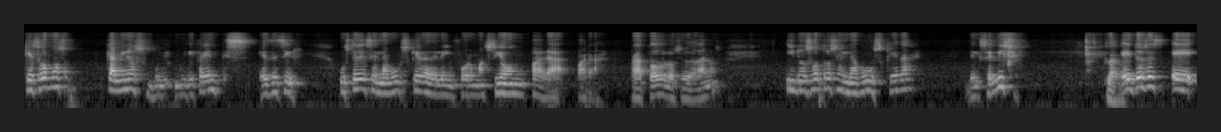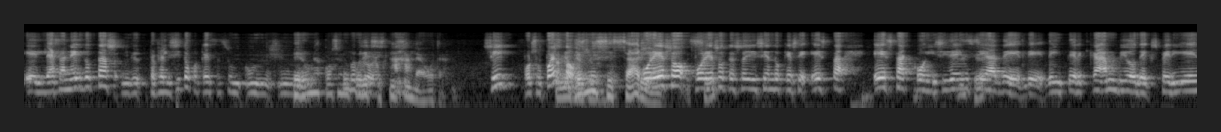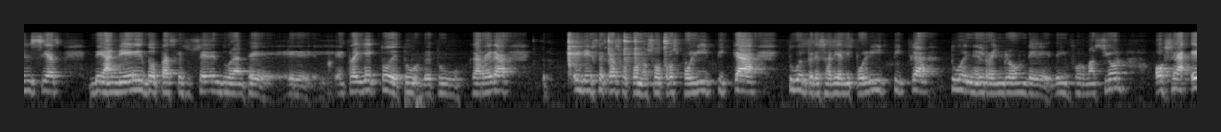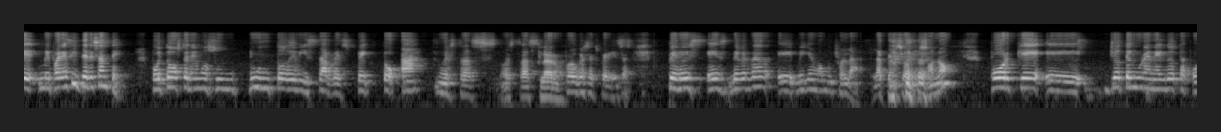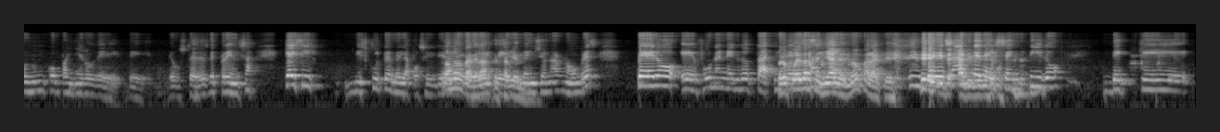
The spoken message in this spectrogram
que somos caminos muy, muy, diferentes. Es decir, ustedes en la búsqueda de la información para, para, para todos los ciudadanos y nosotros en la búsqueda del servicio. Claro. Entonces, eh, eh, las anécdotas, te felicito porque este es un... Pero una cosa no puede existir sin la otra. Sí, por supuesto. Es necesario. Por eso, por eso te estoy diciendo que esta, esta coincidencia de, de, intercambio de experiencias, de anécdotas que suceden durante eh, el, trayecto de tu, de tu carrera, en este caso con nosotros política, tú empresarial y política, tú en el renglón de, información. O sea, eh, me parece interesante, porque todos tenemos un punto de vista respecto a nuestras, nuestras propias experiencias. Pero es, es de verdad, eh, me llama mucho la, la atención eso, ¿no? Porque eh, yo tengo una anécdota con un compañero de, de, ustedes de prensa, que ahí sí, discúlpenme la posibilidad de, mencionar nombres, pero eh, fue una anécdota. Pero puedes dar señales, ¿no? Para que. Interesante en el sentido de que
